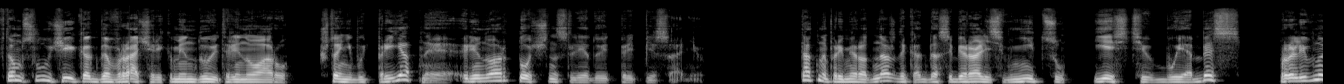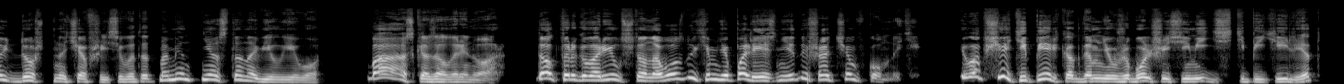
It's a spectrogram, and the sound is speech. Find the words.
В том случае, когда врач рекомендует Ренуару что-нибудь приятное, Ренуар точно следует предписанию. Так, например, однажды, когда собирались в Ниццу есть буябес, проливной дождь, начавшийся в этот момент, не остановил его. «Ба!» — сказал Ренуар. «Доктор говорил, что на воздухе мне полезнее дышать, чем в комнате. И вообще теперь, когда мне уже больше семидесяти пяти лет,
